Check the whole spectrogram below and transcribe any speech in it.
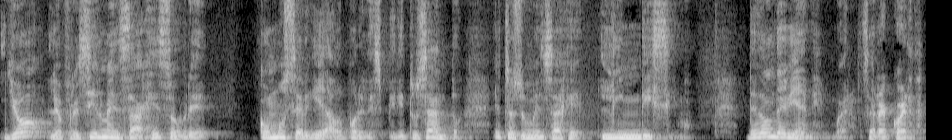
yo le ofrecí el mensaje sobre cómo ser guiado por el Espíritu Santo. Esto es un mensaje lindísimo. ¿De dónde viene? Bueno, se recuerda.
